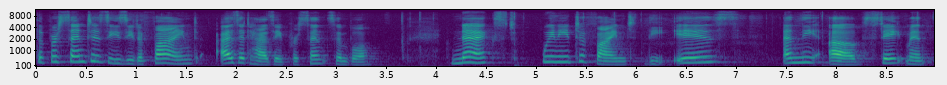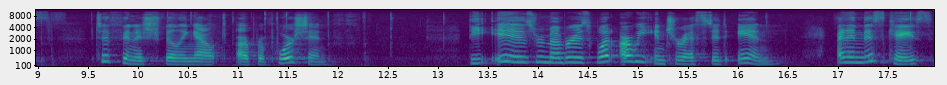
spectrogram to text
the percent is easy to find as it has a percent symbol. Next, we need to find the is and the of statements to finish filling out our proportion. The is, remember, is what are we interested in? And in this case,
